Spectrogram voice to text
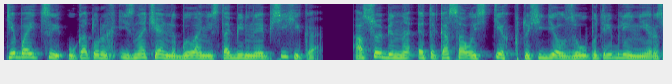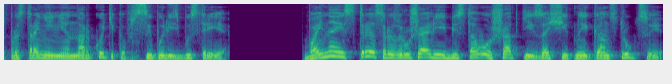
Те бойцы, у которых изначально была нестабильная психика, Особенно это касалось тех, кто сидел за употребление и распространение наркотиков, сыпались быстрее. Война и стресс разрушали и без того шаткие защитные конструкции,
